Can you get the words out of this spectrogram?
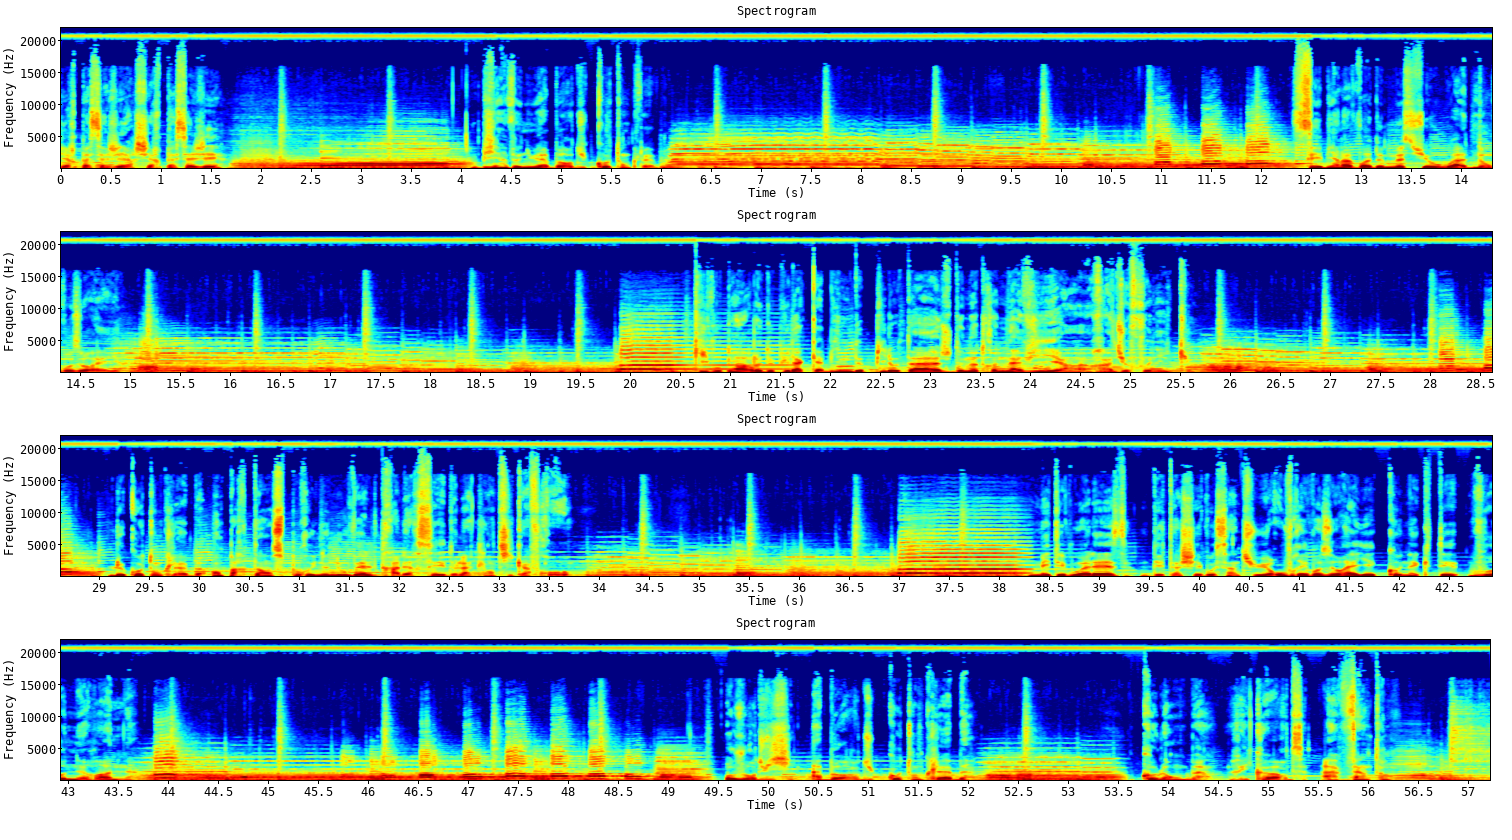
Chères passagères, chers passagers, bienvenue à bord du Coton Club. C'est bien la voix de Monsieur Watt dans vos oreilles. Qui vous parle depuis la cabine de pilotage de notre navire radiophonique. Le Coton Club en partance pour une nouvelle traversée de l'Atlantique afro. Mettez-vous à l'aise, détachez vos ceintures, ouvrez vos oreilles et connectez vos neurones. Aujourd'hui, à bord du Coton Club, Colombe Records à 20 ans.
